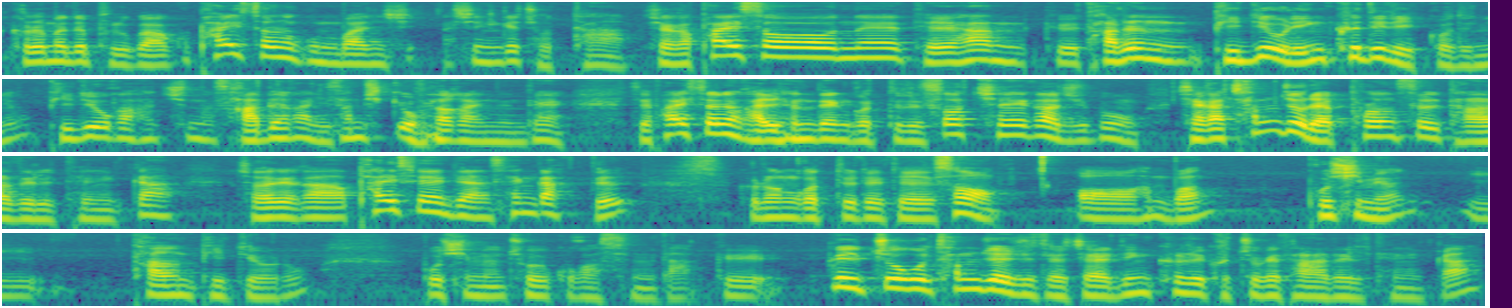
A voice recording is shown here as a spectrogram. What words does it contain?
그럼에도 불구하고 Python을 공부하시는 게 좋다. 제가 Python에 대한 그 다른 비디오 링크들이 있거든요. 비디오가 한 400, 한 2, 30개 올라가 있는데 제 Python에 관련된 것들을 search해가지고 제가 참조 reference를 달아드릴 테니까 저희가 Python에 대한 생각들 그런 것들에 대해서 어, 한번 보시면 이 다음 비디오로 보시면 좋을 것 같습니다. 그 댓글 쪽을 참조해 주세요. 제가 링크를 그쪽에 달아드릴 테니까.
